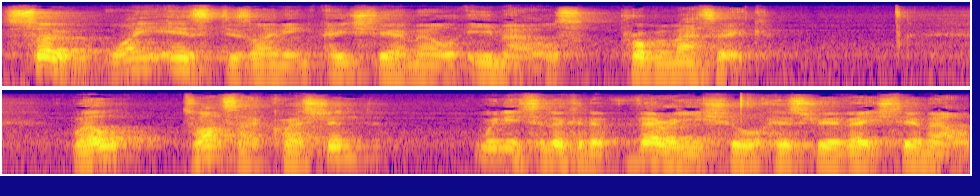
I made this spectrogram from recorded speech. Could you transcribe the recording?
So, why is designing HTML emails problematic? Well, to answer that question, we need to look at a very short history of HTML.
